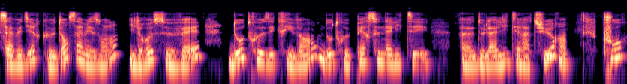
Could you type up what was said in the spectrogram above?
Ça veut dire que dans sa maison, il recevait d'autres écrivains, d'autres personnalités euh, de la littérature pour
